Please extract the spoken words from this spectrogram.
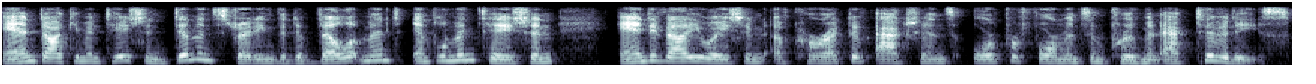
and documentation demonstrating the development, implementation, and evaluation of corrective actions or performance improvement activities.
